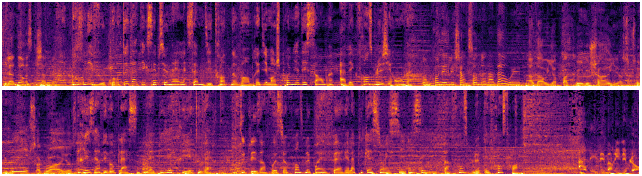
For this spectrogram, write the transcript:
qu'il adore ce qu'il chante. Rendez-vous pour deux dates exceptionnelles, samedi 30 novembre et dimanche 1er décembre avec France Bleu Gironde. On connaît les chansons de Nadao. Et... Nadao, il n'y a pas que le chat, il a son humour, sa gouaille. Réservez vos places. La billetterie est ouverte. Toutes les infos sur francebleu.fr et l'application ici, ICI par France Bleu et France 3. Marines et blancs.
